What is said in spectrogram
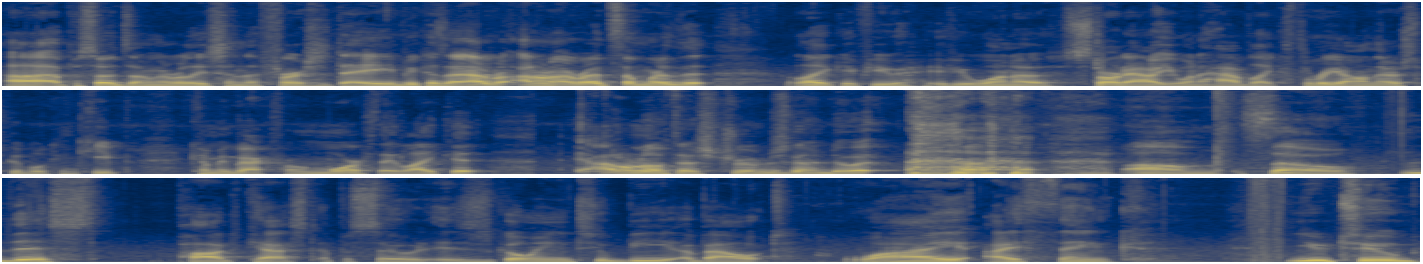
uh, episodes I'm going to release in the first day because I, I don't know, I read somewhere that like if you if you want to start out, you want to have like three on there so people can keep coming back for more if they like it. I don't know if that's true. I'm just going to do it. um, so this podcast episode is going to be about why I think YouTube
